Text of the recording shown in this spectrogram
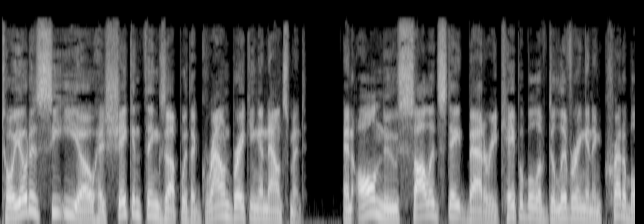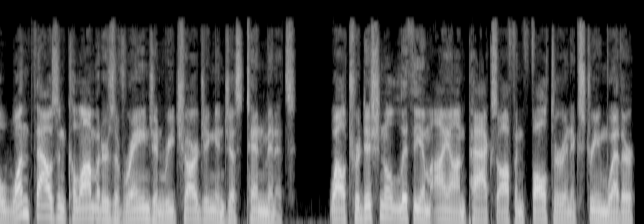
Toyota's CEO has shaken things up with a groundbreaking announcement. An all-new solid-state battery capable of delivering an incredible 1,000 kilometers of range and recharging in just 10 minutes. While traditional lithium-ion packs often falter in extreme weather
